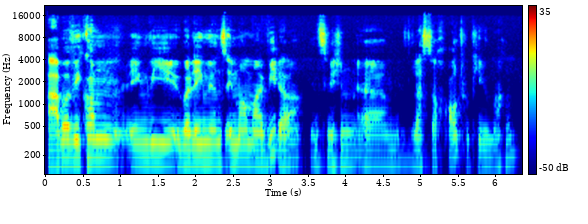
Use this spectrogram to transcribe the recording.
Aber wir kommen irgendwie, überlegen wir uns immer mal wieder inzwischen, ähm, lass doch Autokino machen.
